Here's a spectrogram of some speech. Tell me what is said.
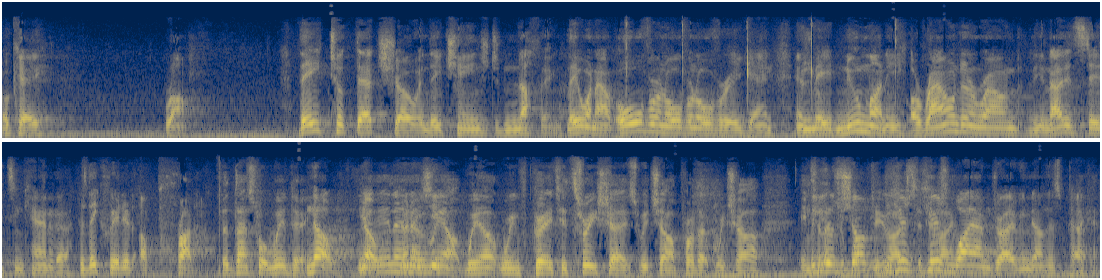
Okay. Wrong. They took that show and they changed nothing. They went out over and over and over again and made new money around and around the United States and Canada because they created a product. But that's what we're doing. No, no, Yeah, no, no, no, no, you see- we are. We are. We've created three shows which are product, which are intellectual have shown, property rights. here's, here's like. why I'm driving down this path. Okay.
